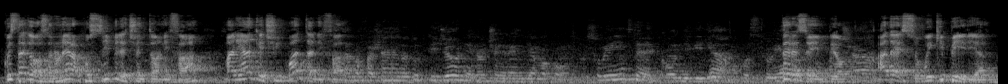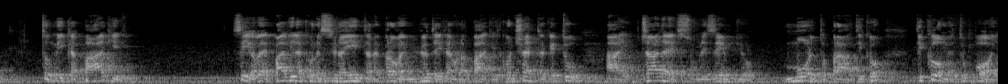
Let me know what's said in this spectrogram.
Questa cosa non era possibile cento anni fa, ma neanche 50 anni fa. Stanno facendo tutti i giorni e non ce ne rendiamo conto. Su internet condividiamo, costruiamo. Per esempio, adesso Wikipedia, tu mica paghi. Sì, vabbè, paghi la connessione a internet, però vai in biblioteca e non la paghi. Il concetto è che tu hai già adesso un esempio molto pratico di come tu puoi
